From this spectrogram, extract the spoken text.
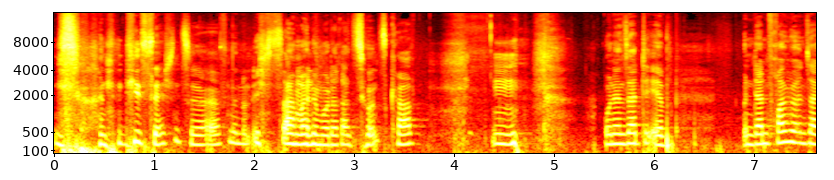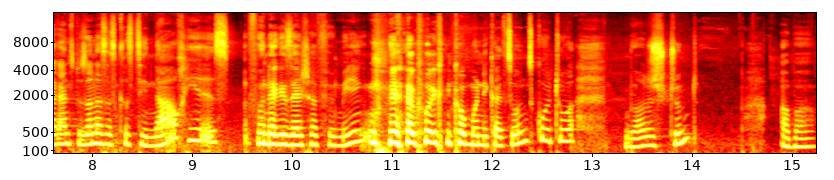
die Session zu eröffnen und ich sah meine Moderationskarte. Und dann sagte er, und dann freuen wir uns ja ganz besonders, dass Christine Nah auch hier ist, von der Gesellschaft für Medienpädagogik und Kommunikationskultur. Ja, das stimmt. Aber.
